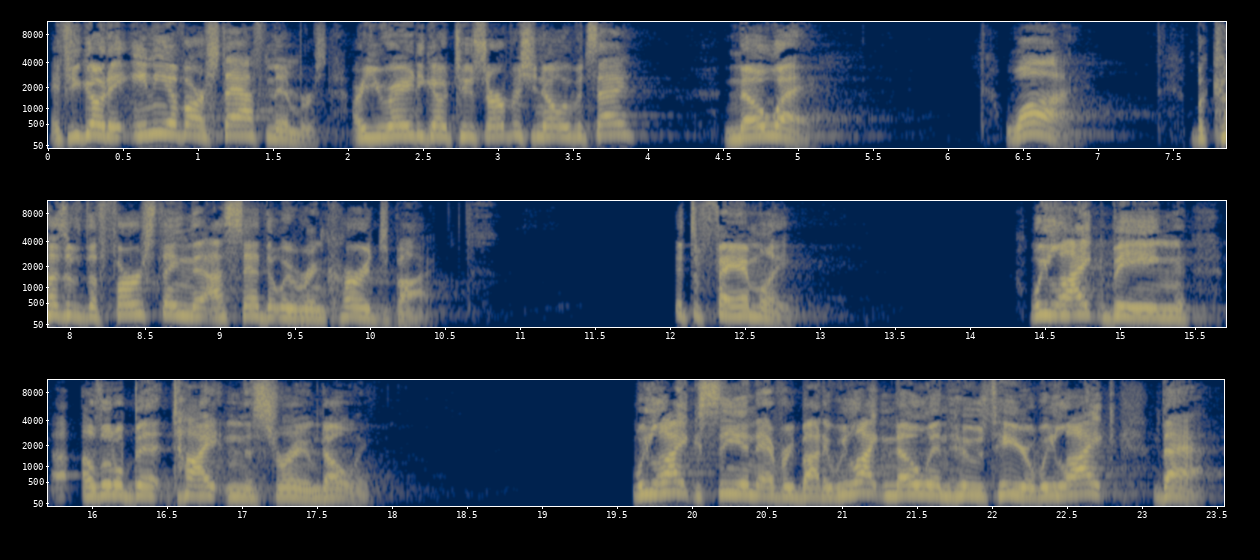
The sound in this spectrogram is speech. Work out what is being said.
If you go to any of our staff members, are you ready to go to service? You know what we would say? No way. Why? Because of the first thing that I said that we were encouraged by. It's a family. We like being a little bit tight in this room, don't we? We like seeing everybody. We like knowing who's here. We like that.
